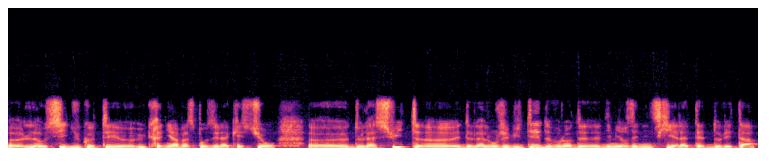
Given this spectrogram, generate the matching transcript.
Euh, Là aussi, du côté euh, ukrainien, va se poser la question de la suite et de la longévité de Volodymyr Zelensky à la tête de l'État.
